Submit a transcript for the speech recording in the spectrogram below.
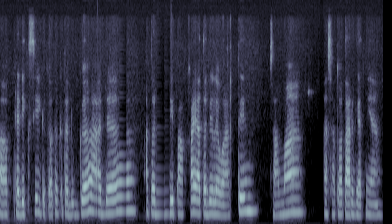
uh, prediksi gitu atau kita duga ada atau dipakai atau dilewatin sama uh, satwa targetnya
